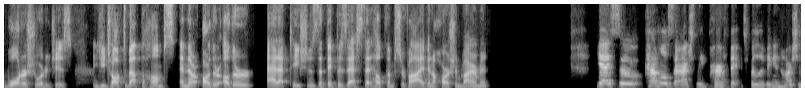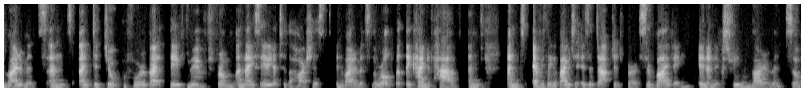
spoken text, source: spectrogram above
water shortages. You talked about the humps, and there are there other adaptations that they possess that help them survive in a harsh environment? Yeah, so camels are actually perfect for living in harsh environments. And I did joke before about they've moved from a nice area to the harshest environments in the world, but they kind of have. And and everything about it is adapted for surviving in an extreme environment. So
